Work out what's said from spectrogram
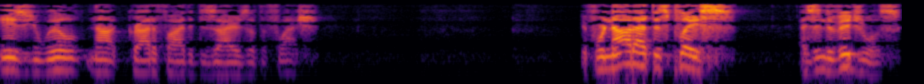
is you will not gratify the desires of the flesh. If we're not at this place as individuals,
